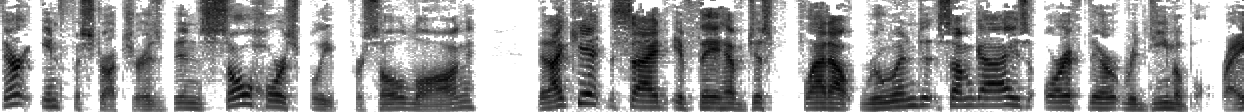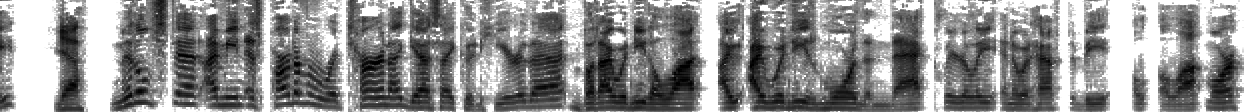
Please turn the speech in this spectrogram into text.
their infrastructure has been so horse bleep for so long that I can't decide if they have just flat out ruined some guys or if they're redeemable, right? Yeah. Mittelstadt, I mean, as part of a return, I guess I could hear that, but I would need a lot. I, I would need more than that, clearly, and it would have to be a, a lot more.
